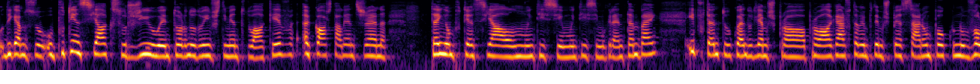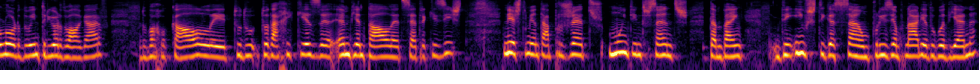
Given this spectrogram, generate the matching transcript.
o, digamos, o, o, potencial que surgiu em torno do investimento do Alqueva, a costa alentejana tem um potencial muitíssimo, muitíssimo grande também. E, portanto, quando olhamos para o, para o Algarve, também podemos pensar um pouco no valor do interior do Algarve, do barrocal e tudo, toda a riqueza ambiental, etc., que existe. Neste momento há projetos muito interessantes também de investigação, por exemplo, na área do Guadiana,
